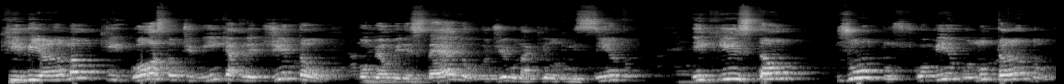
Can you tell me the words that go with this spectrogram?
que me amam, que gostam de mim, que acreditam no meu ministério, eu digo naquilo que ensino, e que estão juntos comigo, lutando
